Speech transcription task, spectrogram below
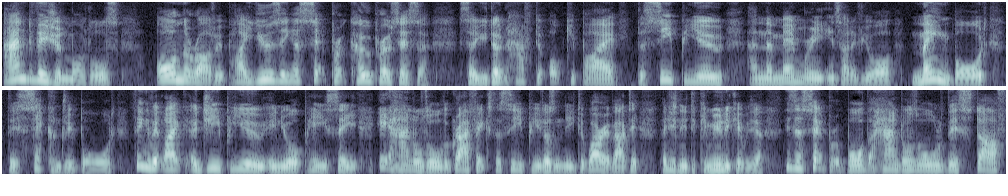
and vision models on the Raspberry Pi using a separate coprocessor so you don't have to occupy the CPU and the memory inside of your main board, this secondary board. Think of it like a GPU in your PC. It handles all the graphics, the CPU doesn't need to worry about it, they just need to communicate with you. This is a separate board that handles all of this stuff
